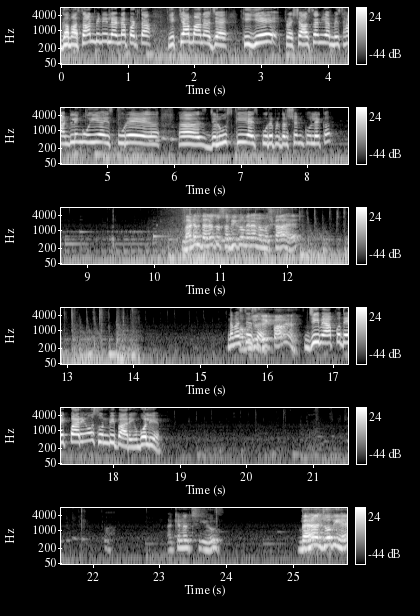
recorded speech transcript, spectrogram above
घमासान भी नहीं लड़ना पड़ता। ये क्या माना जाए कि ये प्रशासन या मिसहैंडलिंग हुई है इस पूरे जुलूस की या इस पूरे प्रदर्शन को लेकर? मैडम पहले तो सभी को मेरा नमस्कार है। नमस्ते सर। देख पा रहे हैं? जी मैं आपको देख पा रही हूँ सुन भी पा रही हूँ। बोलिए। I can not see you बहरहाल जो भी है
